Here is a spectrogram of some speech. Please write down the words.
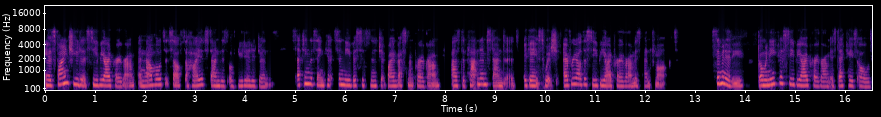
It has fine tuned its CBI program and now holds itself the highest standards of due diligence setting the St. Kitts and Nevis Citizenship by Investment Programme as the platinum standard against which every other CBI programme is benchmarked. Similarly, Dominica's CBI programme is decades old,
